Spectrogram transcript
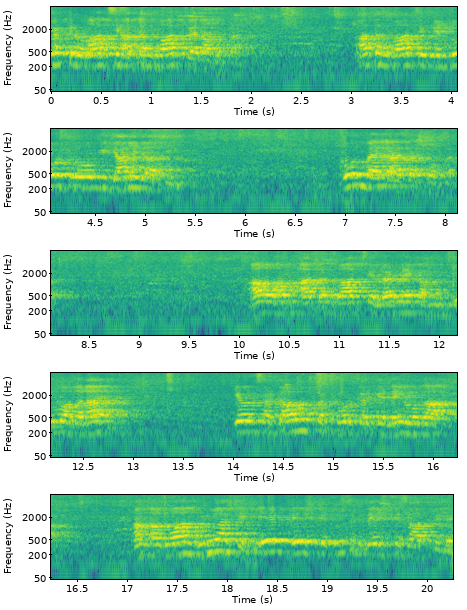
कट्टरवाद से आतंकवाद पैदा होता है। आतंकवाद से निर्दोष लोगों की जाने जाती है। खून बहता है सड़कों पर? आओ, हम आतंकवाद से लड़ने का मंसूबा बनाए। केवल सरकारों पर छोड़ करके नहीं होगा। हम नौजवान दुनिया के एक देश के दूसरे देश के साथ मिले।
